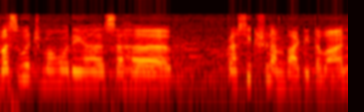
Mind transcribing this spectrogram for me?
वसुवज् महोदयः सः प्रशिक्षणं पाठितवान्।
